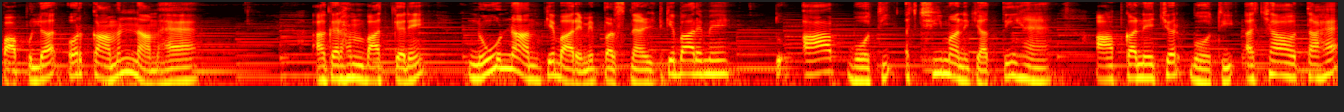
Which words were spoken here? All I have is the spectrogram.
पॉपुलर और कॉमन नाम है। अगर हम बात करें नूर नाम के बारे में पर्सनैलिटी के बारे में तो आप बहुत ही अच्छी मानी जाती हैं। आपका नेचर बहुत ही अच्छा होता है।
